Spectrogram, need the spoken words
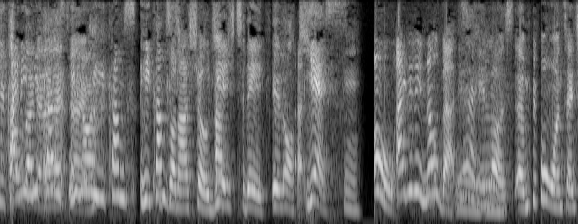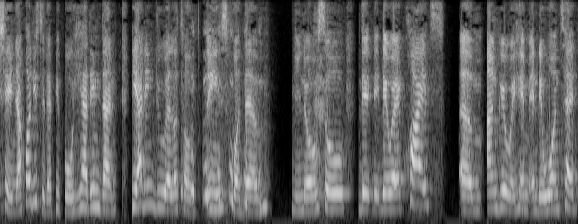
you come I mean, back he comes, you know, he comes, he comes on our show, GH Today. A lot. Uh, yes. Oh, I didn't know that. Yeah, he lost. Um, people wanted change. According to the people, he hadn't done, he hadn't do a lot of things for them, you know. So they, they, they were quite um, angry with him and they wanted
